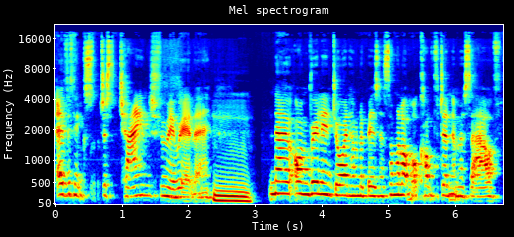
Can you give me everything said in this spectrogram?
everything's just changed for me, really. Mm. No, I'm really enjoying having a business. I'm a lot more confident in myself.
